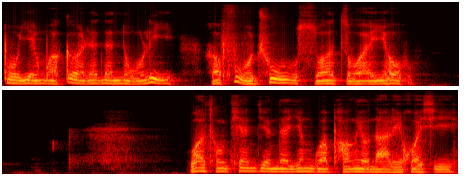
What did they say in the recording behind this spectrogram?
不因我个人的努力和付出所左右。我从天津的英国朋友那里获悉，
